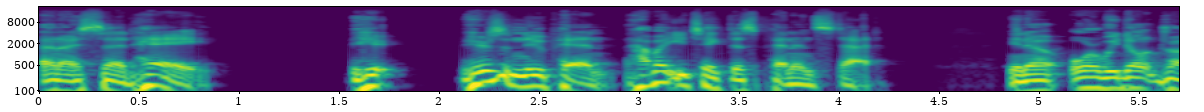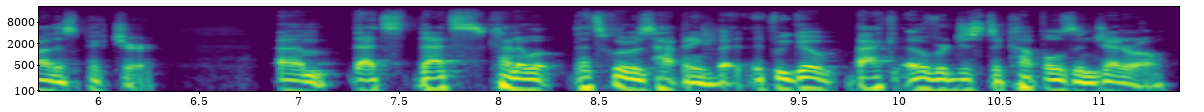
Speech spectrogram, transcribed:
And I said, "Hey, here, here's a new pen. How about you take this pen instead? You know, or we don't draw this picture." Um, that's that's kind of what, that's what was happening. But if we go back over just to couples in general,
